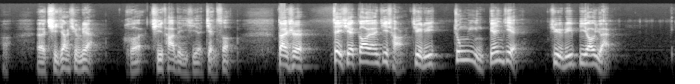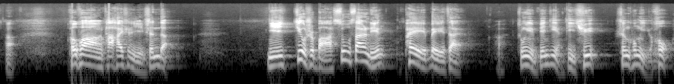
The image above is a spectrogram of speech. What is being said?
啊，呃，起降训练。和其他的一些检测，但是这些高原机场距离中印边界距离比较远，啊，何况它还是隐身的，你就是把苏三零配备在啊中印边境地区升空以后，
